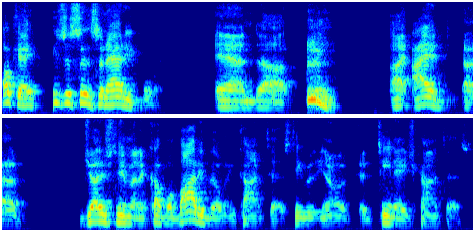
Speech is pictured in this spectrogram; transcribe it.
Okay, he's a Cincinnati boy, and uh, I, I had uh, judged him in a couple bodybuilding contests. He was, you know, a teenage contest,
